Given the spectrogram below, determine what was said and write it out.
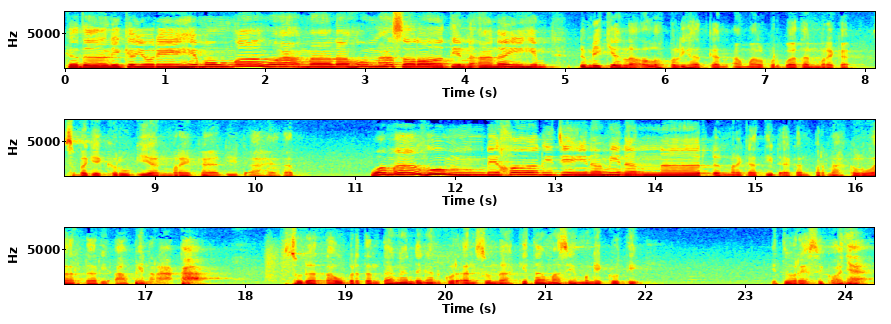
Kadzalika yurihimullahu a'malahum hasaratin alaihim Demikianlah Allah perlihatkan amal perbuatan mereka sebagai kerugian mereka di akhirat. Wa ma hum minan nar dan mereka tidak akan pernah keluar dari api neraka. Sudah tahu bertentangan dengan Quran Sunnah, kita masih mengikuti. Itu resikonya.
